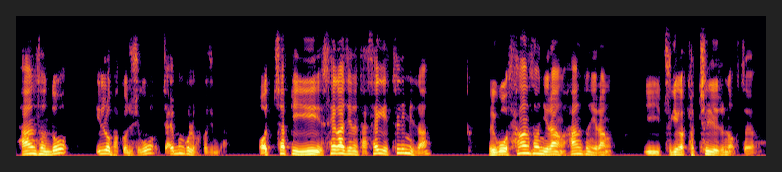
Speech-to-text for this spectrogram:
하한선도 1로 바꿔주시고 짧은 걸로 바꿔줍니다. 어차피 이 세 가지는 다 색이 틀립니다. 그리고 상한선이랑 하한선이랑 이 두 개가 겹칠 일은 없어요.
